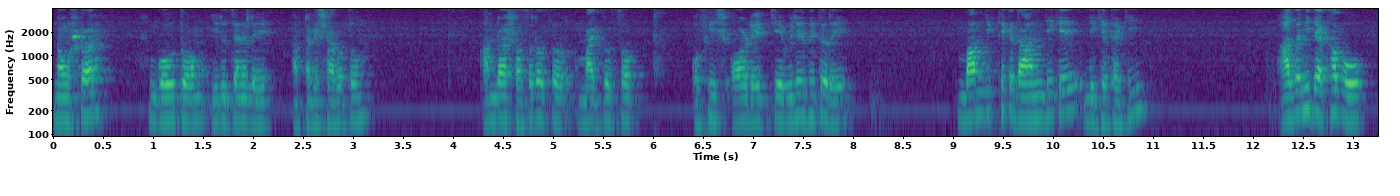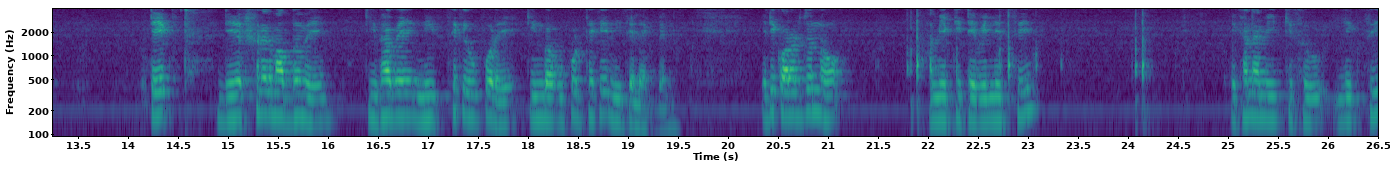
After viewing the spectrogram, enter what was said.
নমস্কার, গৌতম ইউটিউব চ্যানেলে আপনাকে স্বাগতম। আমরা সচরাচর মাইক্রোসফট অফিস ওয়ার্ডের টেবিলের ভিতরে বাম দিক থেকে ডান দিকে লিখে থাকি। আজ আমি দেখাবো টেক্সট ডিরেকশনের মাধ্যমে কীভাবে নিচ থেকে উপরে কিংবা উপর থেকে নিচে লিখবেন। এটি করার জন্য আমি একটি টেবিল নিচ্ছি। এখানে আমি কিছু লিখছি।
